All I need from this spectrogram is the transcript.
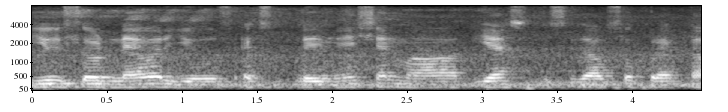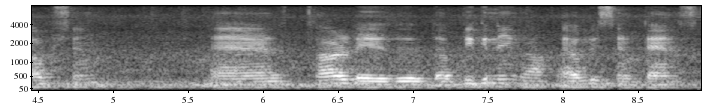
You should never use exclamation mark. Yes this is also correct option. And third is the beginning of every sentence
